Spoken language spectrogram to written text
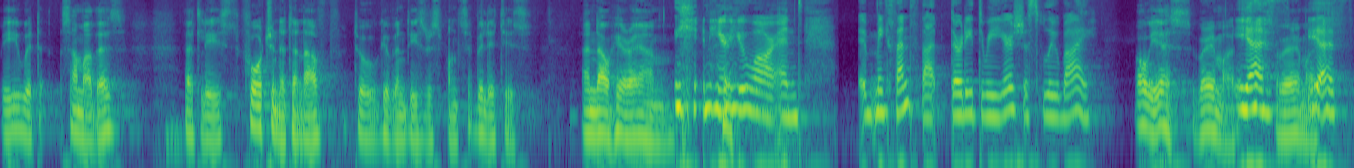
be with some others, at least, fortunate enough to given these responsibilities. And now here I am. and here you are. And it makes sense that 33 years just flew by. Oh, yes, very much. Yes. Very much. Yes.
